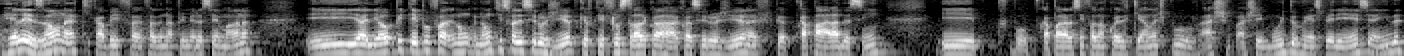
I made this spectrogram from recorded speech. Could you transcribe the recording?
relesão, né, que acabei fazendo na primeira semana. E ali eu optei por não, não quis fazer cirurgia, porque eu fiquei frustrado com a, com a cirurgia, né, ficar parado assim. E pô, ficar parado assim fazer uma coisa que ama, tipo, acho, achei muito ruim a experiência ainda.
